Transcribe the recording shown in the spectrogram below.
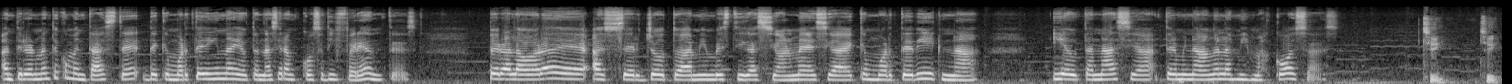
anteriormente comentaste de que muerte digna y eutanasia eran cosas diferentes. Pero a la hora de hacer yo toda mi investigación me decía que muerte digna y eutanasia terminaban en las mismas cosas. Sí, sí.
